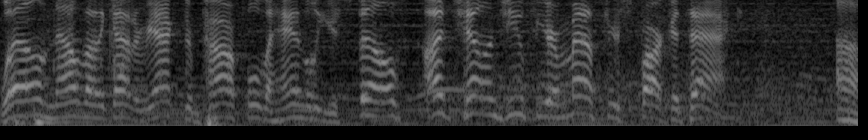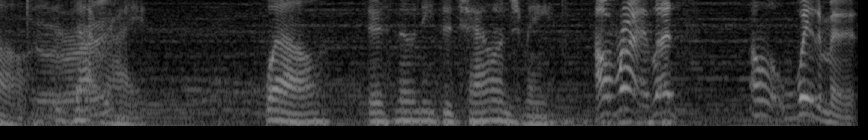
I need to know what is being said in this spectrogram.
Well, now that I got a reactor powerful to handle your spells, I challenge you for your Master Spark attack! Oh, is that right? Well, there's no need to challenge me. Alright, let's... Oh, wait a minute.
